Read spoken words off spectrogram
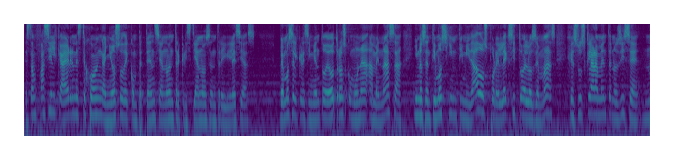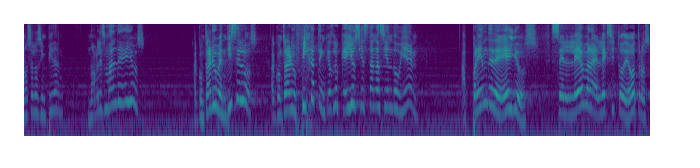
Es tan fácil caer en este juego engañoso de competencia, ¿no? Entre cristianos, entre iglesias. Vemos el crecimiento de otros como una amenaza y nos sentimos intimidados por el éxito de los demás. Jesús claramente nos dice, no se los impidan, no hables mal de ellos. Al contrario, bendícelos. Al contrario, fíjate en qué es lo que ellos sí están haciendo bien. Aprende de ellos. Celebra el éxito de otros.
